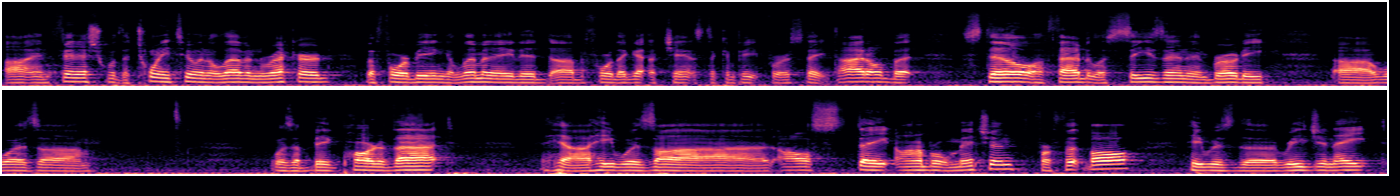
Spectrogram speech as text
uh, and finished with a 22 and 11 record before being eliminated uh, before they got a chance to compete for a state title. But still, a fabulous season, and Brody uh, was um, was a big part of that. Uh, he was uh, all-state honorable mention for football. He was the Region Eight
